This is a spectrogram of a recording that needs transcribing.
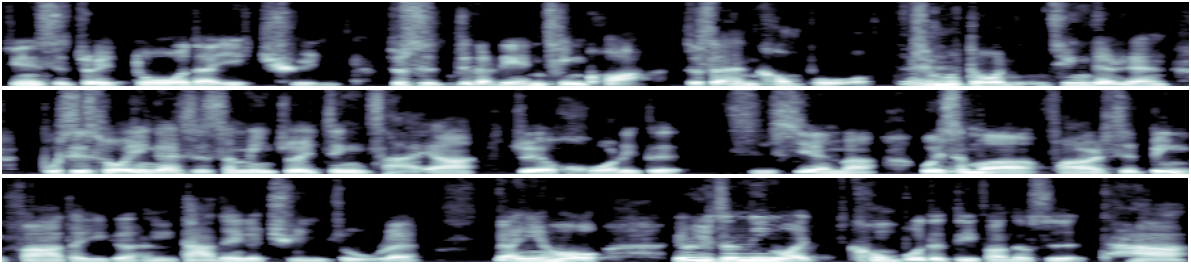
经是最多的一群，就是这个年轻化，就是很恐怖哦。这么多年轻的人，不是说应该是生命最精彩啊、最有活力的。实现吗？为什么反而是并发的一个很大的一个群组呢？那以后忧郁症另外恐怖的地方都是它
